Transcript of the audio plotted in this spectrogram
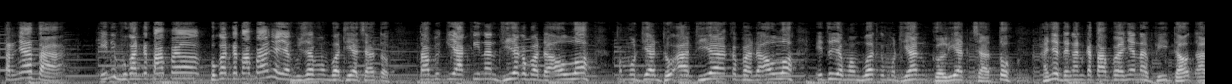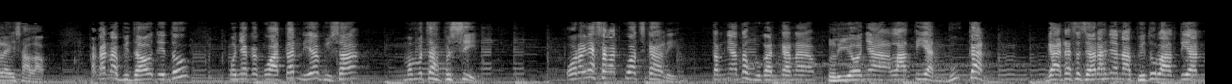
Ternyata ini bukan ketapel, bukan ketapelnya yang bisa membuat dia jatuh, tapi keyakinan dia kepada Allah, kemudian doa dia kepada Allah itu yang membuat kemudian Goliat jatuh hanya dengan ketapelnya Nabi Daud alaihissalam. Maka Nabi Daud itu punya kekuatan dia bisa memecah besi. Orangnya sangat kuat sekali. Ternyata bukan karena beliaunya latihan, bukan. Nggak ada sejarahnya Nabi itu latihan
